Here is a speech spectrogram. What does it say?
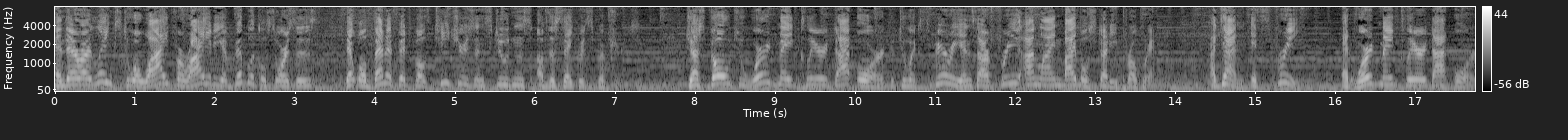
And there are links to a wide variety of biblical sources that will benefit both teachers and students of the sacred scriptures. Just go to wordmadeclear.org to experience our free online Bible study program. Again, it's free at wordmadeclear.org.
